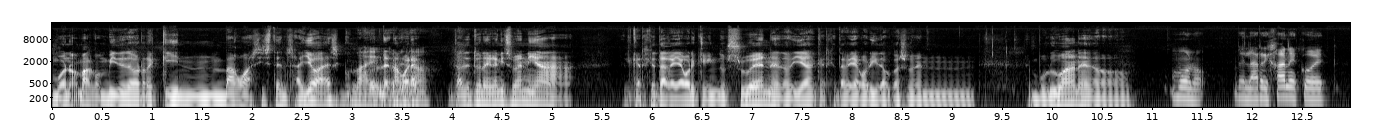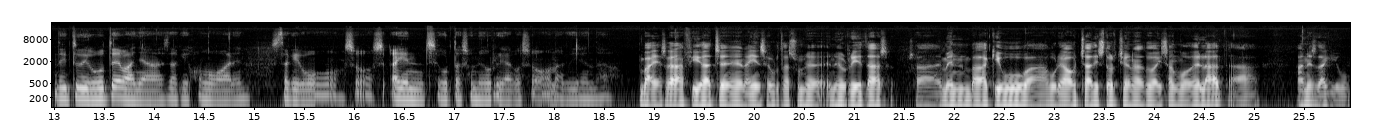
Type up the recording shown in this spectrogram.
Bueno, ba, konbide horrekin bago asisten saioa, ez? Bai, ere, da. galdetu nahi genizuen, ia elkarsketa gehiagorik egin duzuen, edo ia elkarsketa gehiagorik dauko zuen buruan, edo... Bueno, belarri janekoek deitu digute, baina ez daki joango garen. Ez dakigu oso, haien segurtasun neurriak oso onak diren da. Bai, ez gara fidatzen haien segurtasun ne- neurrietaz, Osea, hemen badakigu ba, gure hautsa distortzionatua izango dela, eta han ez dakigu.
